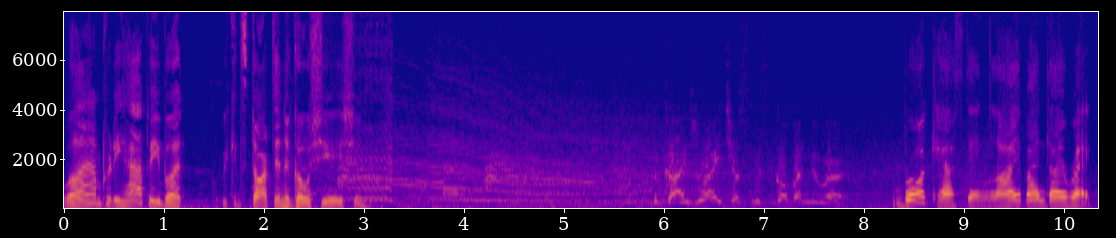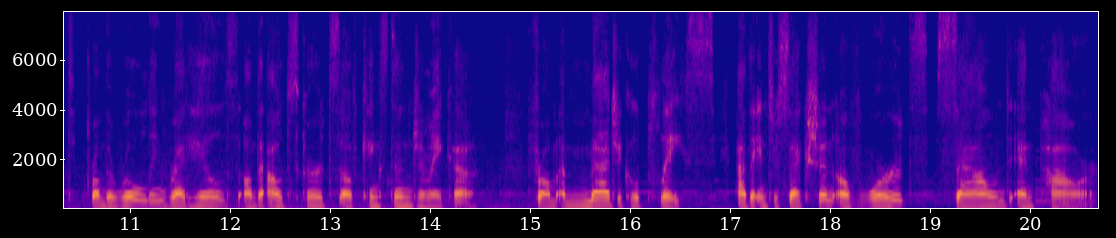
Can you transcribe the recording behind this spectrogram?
Well, I am pretty happy, but we can start the negotiation. Righteousness govern the world. Broadcasting live and direct from the rolling red hills on the outskirts of Kingston, Jamaica. From a magical place at the intersection of words, sound, and power.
